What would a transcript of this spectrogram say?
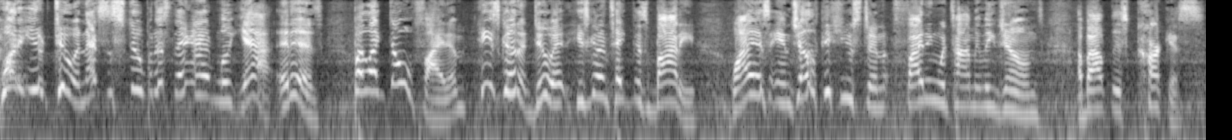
What are you doing? That's the stupidest thing. I, well, yeah, it is. But like, don't fight him. He's gonna do it. He's gonna take this body. Why is Anjelica Huston fighting with Tommy Lee Jones about this carcass?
